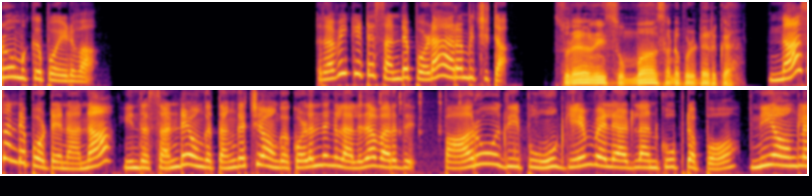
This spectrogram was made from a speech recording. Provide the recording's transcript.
ரூமுக்கு போயிடுவா. ரவி கிட்ட சண்டை போட ஆரம்பிச்சிட்டா. சுனேனா நீ சும்மா சண்டை போட்டுட்டே இருக்க. நான் சண்டை போட்டேனா இந்த சண்டை உங்க தங்கச்சி அவங்க குழந்தைங்களால தான் வருது. பாரும் தீப்புவும் கேம் விளையாடலான்னு கூப்பிட்டப்போ நீ அவங்கள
